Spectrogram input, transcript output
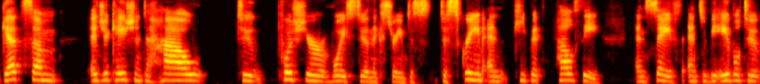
get some education to how to push your voice to an extreme, to, to scream and keep it healthy and safe and to be able to,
